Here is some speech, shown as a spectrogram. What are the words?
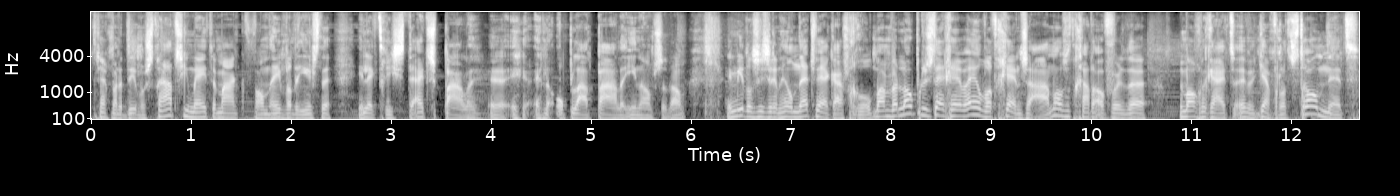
zeg maar de demonstratie mee te maken van een van de eerste elektriciteitspalen uh, en oplaadpalen in Amsterdam. Inmiddels is er een heel netwerk uitgerold. Maar we lopen dus tegen heel wat grenzen aan als het gaat over de, de mogelijkheid uh, ja, van het stroomnet.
